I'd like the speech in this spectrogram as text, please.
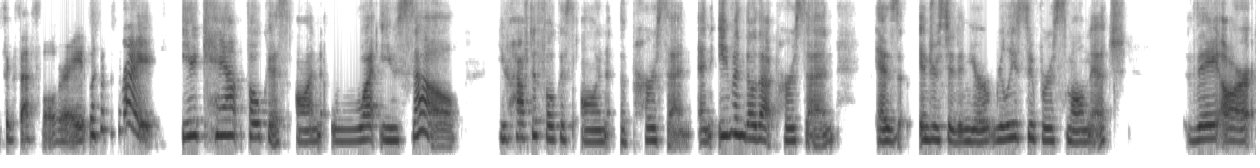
successful right? Right. You can't focus on what you sell you have to focus on the person. And even though that person is interested in your really super small niche, they are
